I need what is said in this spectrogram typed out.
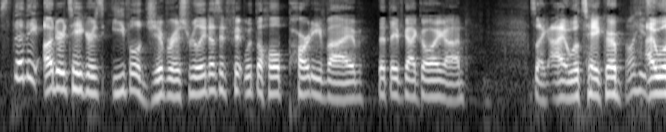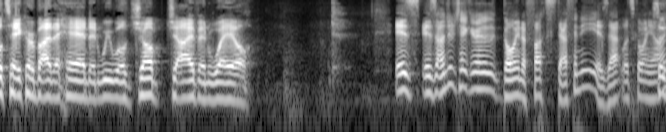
So then the Undertaker's evil gibberish really doesn't fit with the whole party vibe that they've got going on. It's like I will take her, Well, I will take her by the hand, and we will jump, jive, and wail. Is is Undertaker going to fuck Stephanie? Is that what's going on? So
